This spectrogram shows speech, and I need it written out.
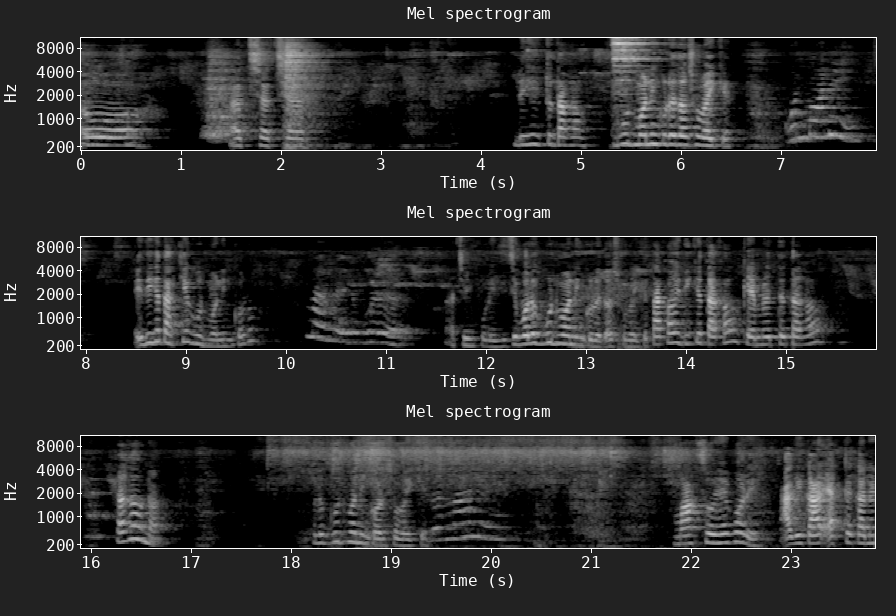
ও আচ্ছা আচ্ছা। দেখি একটু তাকাও। গুড মর্নিং করে দাও সবাইকে। Good morning. এদিকে তাকিয়ে গুড মর্নিং করো। আচ্ছা পড়ে দিচ্ছি। বলো গুড মর্নিং করে দাও সবাইকে। তাকাও এদিকে তাকাও। ক্যামেরাতে তাকাও। তাকাও না? বলো গুড মর্নিং করো সবাইকে। মাস্ক হয়ে পড়ে? আগে একটা কানে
